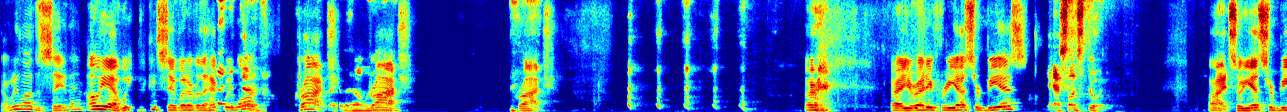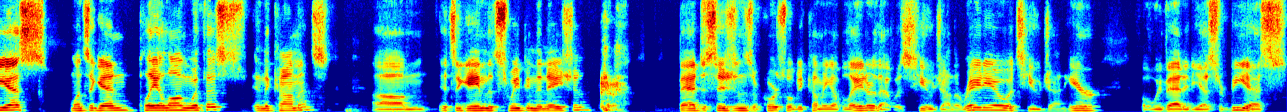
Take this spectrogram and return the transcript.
Are we allowed to say that? Oh yeah, we, we can say whatever the heck we want. Crotch, crotch, crotch. All right, all right. You ready for yes or BS? Yes, let's do it. All right. So yes or BS. Once again, play along with us in the comments. Um, it's a game that's sweeping the nation. Bad decisions, of course, will be coming up later. That was huge on the radio. It's huge on here but we've added yes or BS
